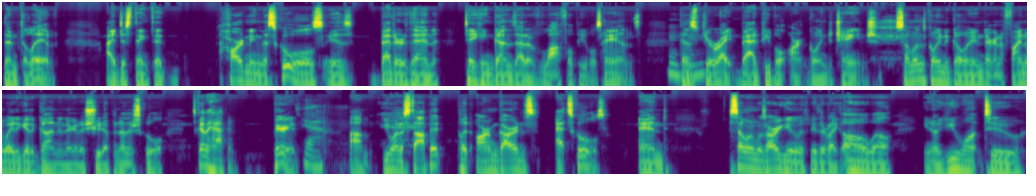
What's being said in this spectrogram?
them to live. I just think that hardening the schools is better than taking guns out of lawful people's hands. Because mm-hmm. you're right, bad people aren't going to change. Someone's going to go in, they're going to find a way to get a gun, and they're going to shoot up another school. It's going to happen. Period. Yeah. Um, you want to stop it? Put armed guards at schools. And someone was arguing with me. They're like, "Oh, well, you know, you want to,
